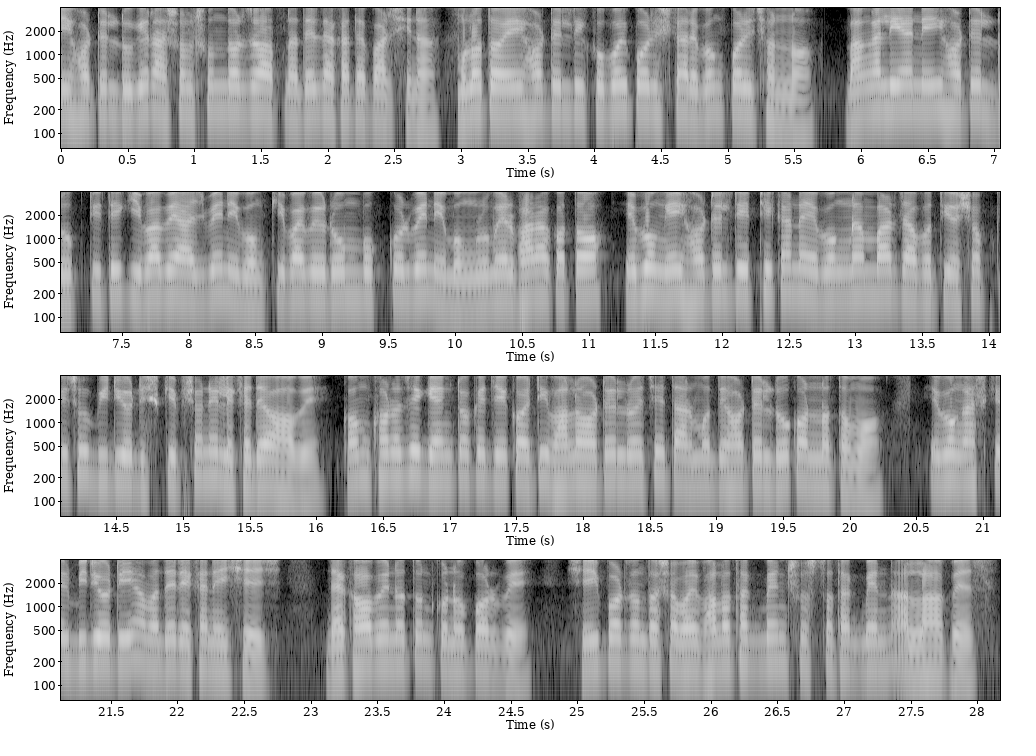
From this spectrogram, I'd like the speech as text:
এই হোটেল ডুগের আসল সৌন্দর্য আপনাদের দেখাতে পারছি না। মূলত এই হোটেলটি খুবই পরিষ্কার এবং পরিচ্ছন্ন। বাঙালিয়ান এই হোটেল ডুকটিতে কীভাবে আসবেন এবং কীভাবে রুম বুক করবেন এবং রুমের ভাড়া কত, এবং এই হোটেলটির ঠিকানা এবং নাম্বার যাবতীয় সব কিছু ভিডিও ডিসক্রিপশনে লিখে দেওয়া হবে। কম খরচে গ্যাংটকে যে কয়টি ভালো হোটেল রয়েছে, তার মধ্যে হোটেল ডুক অন্যতম। এবং আজকের ভিডিওটি আমাদের এখানেই শেষ। দেখা হবে নতুন কোনো পর্বে। সেই পর্যন্ত সবাই ভালো থাকবেন সুস্থ থাকবেন। আল্লাহ হাফেজ।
